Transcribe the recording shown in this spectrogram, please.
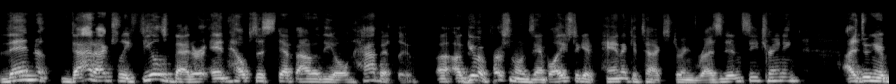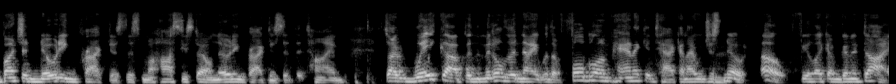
Then that actually feels better and helps us step out of the old habit loop. Uh, I'll give a personal example. I used to get panic attacks during residency training. I was doing a bunch of noting practice, this Mahasi style noting practice at the time. So I'd wake up in the middle of the night with a full blown panic attack and I would just mm-hmm. note, oh, feel like I'm going to die.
